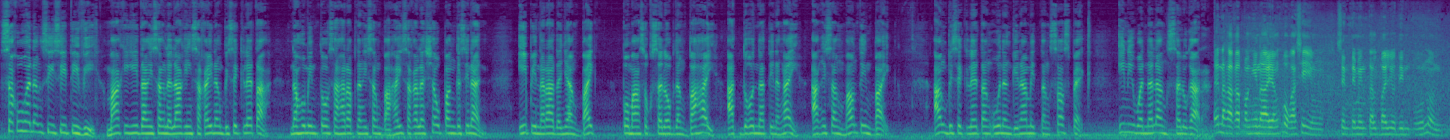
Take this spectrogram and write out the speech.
Sa kuha ng CCTV, makikita ang isang lalaking sakay ng bisikleta na huminto sa harap ng isang bahay sa Kalasyaw, Pangasinan. Ipinarada niya ang bike, pumasok sa loob ng bahay at doon na tinangay ang isang mountain bike. Ang bisikletang unang ginamit ng suspect, iniwan na lang sa lugar. Eh, nakakapanghinayang po kasi yung sentimental value din po nun.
